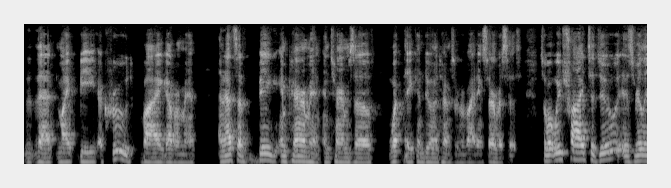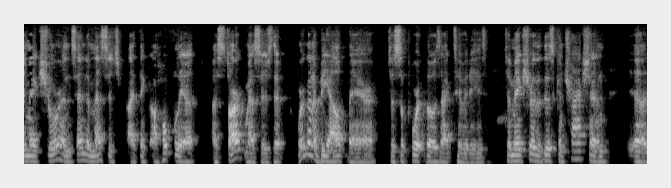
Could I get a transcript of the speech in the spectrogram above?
that might be accrued by government. And that's a big impairment in terms of what they can do in terms of providing services. So what we've tried to do is really make sure and send a message, I think hopefully a, a stark message that we're going to be out there to support those activities to make sure that this contraction uh,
